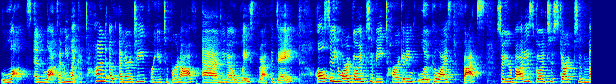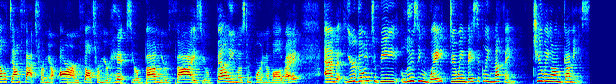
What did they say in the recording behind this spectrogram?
lots and lots, I mean like a ton of energy for you to burn off and, you know, waste throughout the day. Also, you are going to be targeting localized fats. So your body is going to start to melt down fats from your arm, fats from your hips, your bum, your thighs, your belly, most important of all, right? And you're going to be losing weight doing basically nothing, chewing on gummies.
